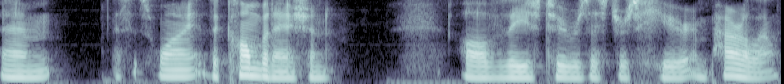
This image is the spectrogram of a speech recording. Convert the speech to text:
um, this is why, the combination of these two resistors here in parallel.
